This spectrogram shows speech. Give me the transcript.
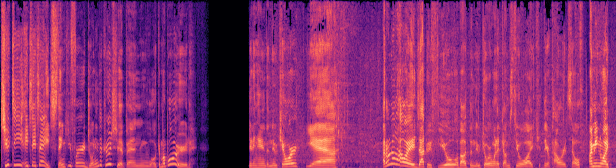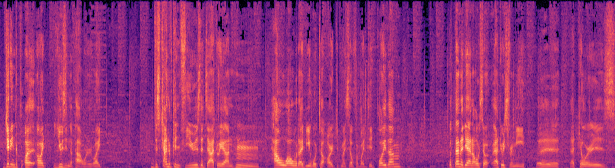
2T888, thank you for joining the cruise ship and welcome aboard. Getting handed the new killer? Yeah. I don't know how I exactly feel about the new killer when it comes to like their power itself. I mean, like getting the uh, like using the power, like just kind of confused exactly on hmm how well would I be able to arch it myself if I did play them. But then again, also at least for me, uh, that killer is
